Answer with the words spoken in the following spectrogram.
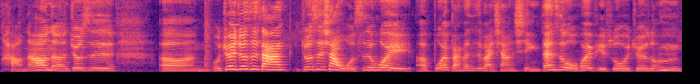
好，然后呢，就是嗯，我觉得就是大家就是像我是会呃不会百分之百相信，但是我会比如说我觉得说嗯。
